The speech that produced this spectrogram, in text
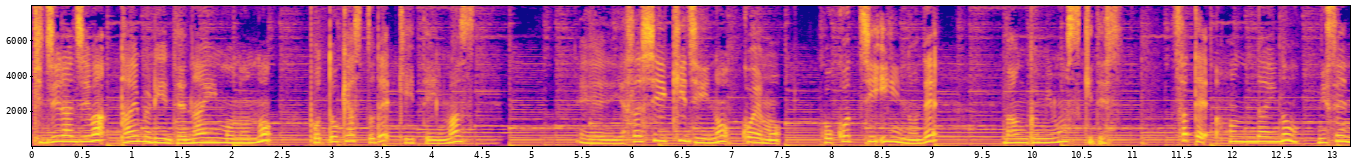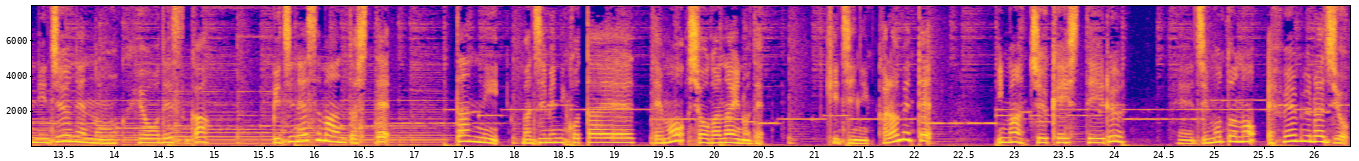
キジラジはタイムリーでないもののポッドキャストで聞いています、えー優しいキジの声も心地いいので番組も好きです。さて本題の2020年の目標ですがビジネスマンとして単に真面目に答えてもしょうがないので記事に絡めて今中継している、えー地元の FM ラジオ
